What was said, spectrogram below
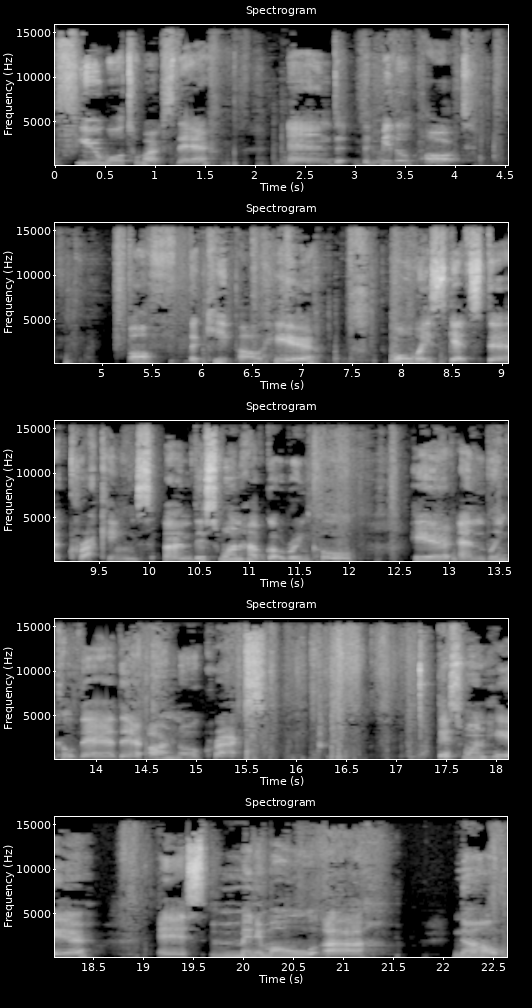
few watermarks there. And the middle part of the Keepall here. Always gets the crackings. And this one have got wrinkle here and wrinkle there. There are no cracks. This one here is minimal uh no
